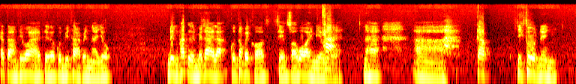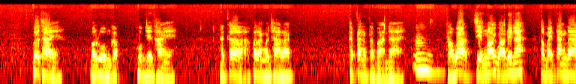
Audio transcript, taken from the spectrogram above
ก็ตามที่ว่าก็คือว่าคุณพิธาเป็นนายก ดึงพรรคอื่นไม่ได้แล้วคุณต้องไปขอเสียงสวอย่างเดียวเลยนะฮะอ่ากับอีกสูตรหนึ่งเพื่อไทยมารวมกับภูมิใจไทย แล้วก็พลังประชารัฐก็ตั้งรัฐบาลได้อืมถามว่าเสียงน้อยกว่าด้วยนะทำไมตั้งได้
